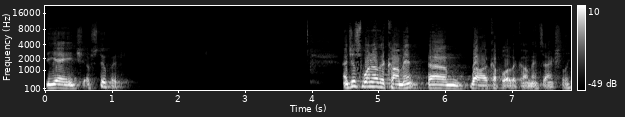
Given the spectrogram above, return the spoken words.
the age of stupid. And just one other comment, um, well, a couple other comments actually.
